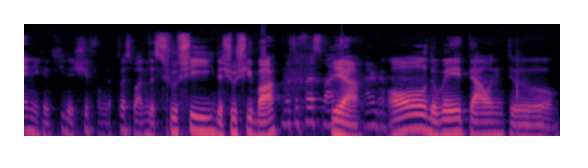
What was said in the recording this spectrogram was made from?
end you can see the shift from the first one, the sushi, the sushi bar. What's the first one? Yeah, all the way down to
